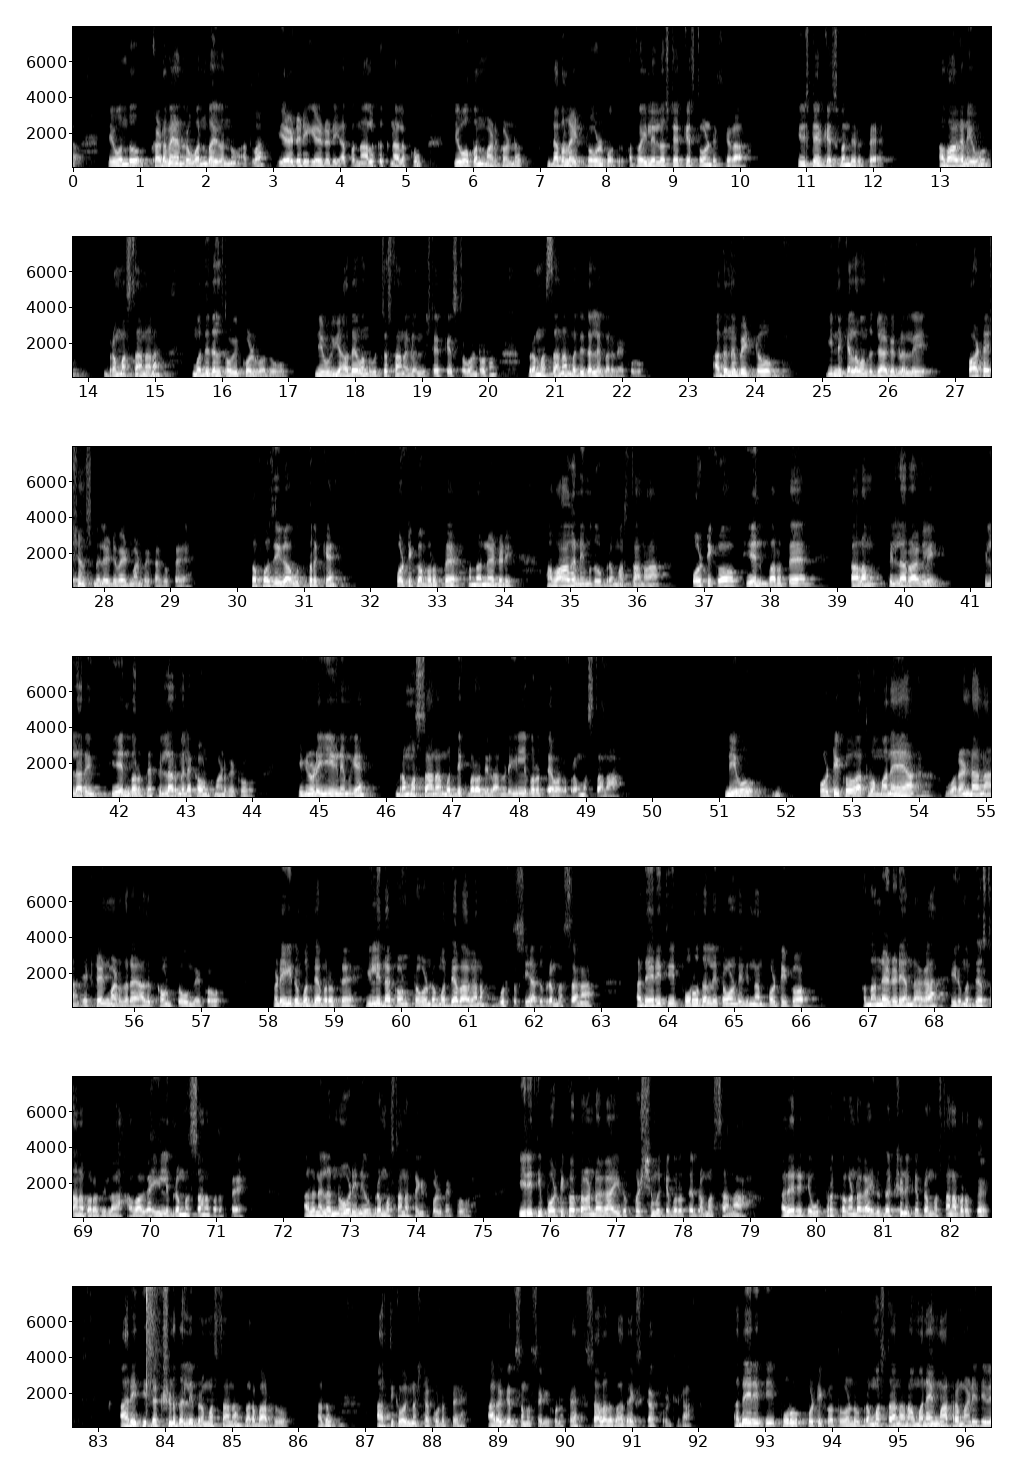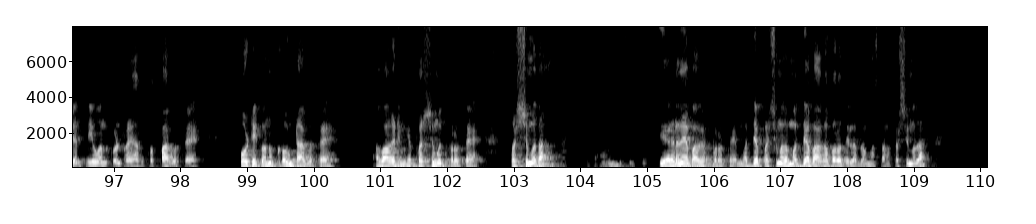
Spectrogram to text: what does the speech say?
ನೀವೊಂದು ಕಡಿಮೆ ಅಂದ್ರೆ ಒನ್ ಬೈ ಒನ್ನು ಅಥವಾ ಎರಡಡಿಗೆ ಎರಡಡಿ ಅಥವಾ ನಾಲ್ಕಕ್ಕೆ ನಾಲ್ಕು ನೀವು ಓಪನ್ ಮಾಡಿಕೊಂಡು ಡಬಲ್ ಲೈಟ್ ತೊಗೊಳ್ಬೋದು. ಅಥವಾ ಇಲ್ಲೆಲ್ಲೋ ಸ್ಟೇರ್ ಕೇಸ್ ತೊಗೊಂಡಿರ್ತೀರಾ, ಇಲ್ಲಿ ಸ್ಟೇರ್ ಕೇಸ್ ಬಂದಿರುತ್ತೆ. ಅವಾಗ ನೀವು ಬ್ರಹ್ಮಸ್ಥಾನನ ಮಧ್ಯದಲ್ಲಿ ತೆಗೆದುಕೊಳ್ಬೋದು. ನೀವು ಯಾವುದೇ ಒಂದು ಉಚ್ಚ ಸ್ಥಾನಗಳಲ್ಲಿ ಸ್ಟೇರ್ ಕೇಸ್ ತೊಗೊಂಡ್ರು ಬ್ರಹ್ಮಸ್ಥಾನ ಮಧ್ಯದಲ್ಲೇ ಬರಬೇಕು. ಅದನ್ನು ಬಿಟ್ಟು ಇನ್ನು ಕೆಲವೊಂದು ಜಾಗಗಳಲ್ಲಿ ಪಾರ್ಟೇಷನ್ಸ್ ಮೇಲೆ ಡಿವೈಡ್ ಮಾಡಬೇಕಾಗುತ್ತೆ. ಸಪೋಸ್ ಈಗ ಉತ್ತರಕ್ಕೆ ಪೋರ್ಟಿಕೋ ಬರುತ್ತೆ, ಒಂದು ಹನ್ನೆರಡು ಅಡಿ. ಅವಾಗ ನಿಮ್ಮದು ಬ್ರಹ್ಮಸ್ಥಾನ ಪೋರ್ಟಿಕೋ ಏನು ಬರುತ್ತೆ ಕಾಲಮ್ ಪಿಲ್ಲರ್ ಆಗಲಿ ಪಿಲ್ಲರ್ ಏನು ಬರುತ್ತೆ ಪಿಲ್ಲರ್ ಮೇಲೆ ಕೌಂಟ್ ಮಾಡಬೇಕು. ಈಗ ನೋಡಿ, ಈಗ ನಿಮಗೆ ಬ್ರಹ್ಮಸ್ಥಾನ ಮಧ್ಯಕ್ಕೆ ಬರೋದಿಲ್ಲ. ನೋಡಿ, ಇಲ್ಲಿ ಬರುತ್ತೆ ಅವಾಗ ಬ್ರಹ್ಮಸ್ಥಾನ. ನೀವು ಪೋರ್ಟಿಕೋ ಅಥವಾ ಮನೆಯ ವರಂಡಾನ ಎಕ್ಸ್ಟೆಂಡ್ ಮಾಡಿದ್ರೆ ಅದು ಕೌಂಟ್ ತೊಗೊಬೇಕು. ನೋಡಿ, ಇದು ಮಧ್ಯ ಬರುತ್ತೆ. ಇಲ್ಲಿಂದ ಕೌಂಟ್ ತಗೊಂಡು ಮಧ್ಯಭಾಗನ ಗುರುತಿಸಿ ಅದು ಬ್ರಹ್ಮಸ್ಥಾನ. ಅದೇ ರೀತಿ ಪೂರ್ವದಲ್ಲಿ ತೊಗೊಂಡಿದ್ದೀನಿ ನಾನು ಪೋರ್ಟಿಕೋ ಒಂದು ಹನ್ನೆರಡು ಅಡಿ ಅಂದಾಗ, ಇದು ಮಧ್ಯಸ್ಥಾನ ಬರೋದಿಲ್ಲ. ಅವಾಗ ಇಲ್ಲಿ ಬ್ರಹ್ಮಸ್ಥಾನ ಬರುತ್ತೆ. ಅದನ್ನೆಲ್ಲ ನೋಡಿ ನೀವು ಬ್ರಹ್ಮಸ್ಥಾನ ತೆಗೆದುಕೊಳ್ಬೇಕು. ಈ ರೀತಿ ಪೋರ್ಟಿಕೋ ತಗೊಂಡಾಗ ಇದು ಪಶ್ಚಿಮಕ್ಕೆ ಬರುತ್ತೆ ಬ್ರಹ್ಮಸ್ಥಾನ. ಅದೇ ರೀತಿ ಉತ್ತರಕ್ಕೆ ತಗೊಂಡಾಗ ಇದು ದಕ್ಷಿಣಕ್ಕೆ ಬ್ರಹ್ಮಸ್ಥಾನ ಬರುತ್ತೆ. ಆ ರೀತಿ ದಕ್ಷಿಣದಲ್ಲಿ ಬ್ರಹ್ಮಸ್ಥಾನ ಬರಬಾರ್ದು. ಅದು ಆರ್ಥಿಕವಾಗಿ ನಷ್ಟ ಕೊಡುತ್ತೆ, ಆರೋಗ್ಯದ ಸಮಸ್ಯೆಗೆ ಕೊಡುತ್ತೆ, ಸಾಲದ ಬಾಧೆಗೆ ಸಿಕ್ಕಾಕೊಳ್ತೀರಾ? ಅದೇ ರೀತಿ ಪೂರ್ವ ಪೋರ್ಟಿಕೋ ತಗೊಂಡು ಬ್ರಹ್ಮಸ್ಥಾನ ನಾವು ಮನೆಗೆ ಮಾತ್ರ ಮಾಡಿದ್ದೀವಿ ಅಂತ ನೀವು ಅಂದ್ಕೊಂಡ್ರೆ ಅದು ತಪ್ಪಾಗುತ್ತೆ. ಪೋರ್ಟಿಕೋನು ಕೌಂಟ್ ಆಗುತ್ತೆ. ಅವಾಗ ನಿಮಗೆ ಪಶ್ಚಿಮಕ್ಕೆ ಬರುತ್ತೆ. ಪಶ್ಚಿಮದ ಎರಡನೇ ಭಾಗಕ್ಕೆ ಬರುತ್ತೆ. ಮಧ್ಯ, ಪಶ್ಚಿಮದ ಮಧ್ಯ ಭಾಗ ಬರೋದಿಲ್ಲ ಬ್ರಹ್ಮಸ್ಥಾನ. ಪಶ್ಚಿಮದ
